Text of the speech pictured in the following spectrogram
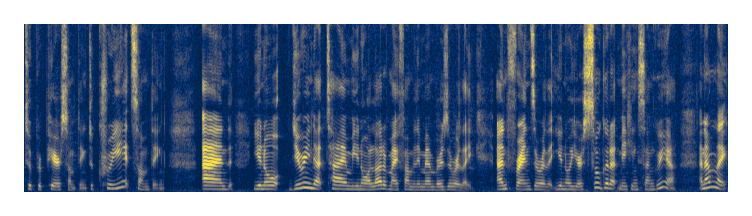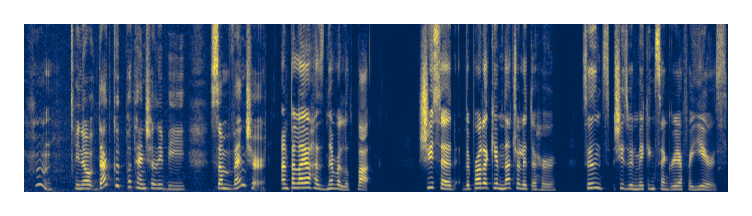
to prepare something, to create something. And, you know, during that time, you know, a lot of my family members they were like, and friends they were like, you know, you're so good at making sangria. And I'm like, hmm, you know, that could potentially be some venture. And Pelayo has never looked back. She said the product came naturally to her since she's been making sangria for years,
